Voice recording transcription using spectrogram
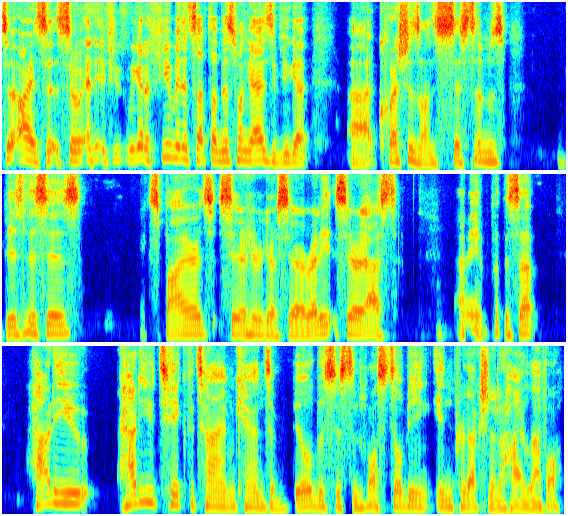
So, all right. So, so, and if you, we got a few minutes left on this one, guys, if you got uh, questions on systems, businesses, expireds, Sarah, here we go. Sarah, ready? Sarah asked, I mean, put this up. How do you how do you take the time, Ken, to build the systems while still being in production at a high level?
